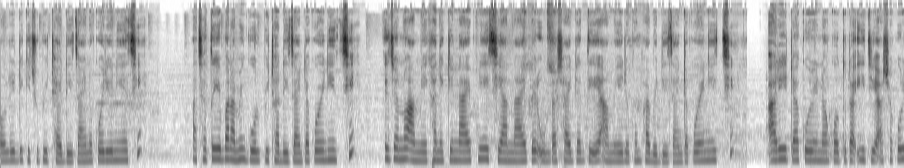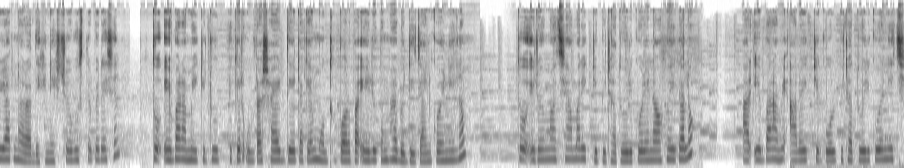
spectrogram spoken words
অলরেডি কিছু পিঠায় ডিজাইনও করে নিয়েছি। আচ্ছা তো এবার আমি গোল পিঠা ডিজাইনটা করে নিয়েছি। এজন্য আমি এখানে একটি নাইফ নিয়েছি, আর নাইফের উল্টা সাইডটা দিয়ে আমি এরকমভাবে ডিজাইনটা করে নিয়েছি। আর এটা করে নেওয়া কতটা ইজি আশা করি আপনারা দেখে নিশ্চয়ই বুঝতে পেরেছেন। তো এবার আমি একটি টুথপিকের উল্টা সাইড দিয়ে এটাকে মধ্যপর বা এরকমভাবে ডিজাইন করে নিলাম। তো এর মাঝে আমার একটি পিঠা তৈরি করে নেওয়া হয়ে গেল। আর এবার আমি আরও একটি গোল পিঠা তৈরি করে নিচ্ছি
